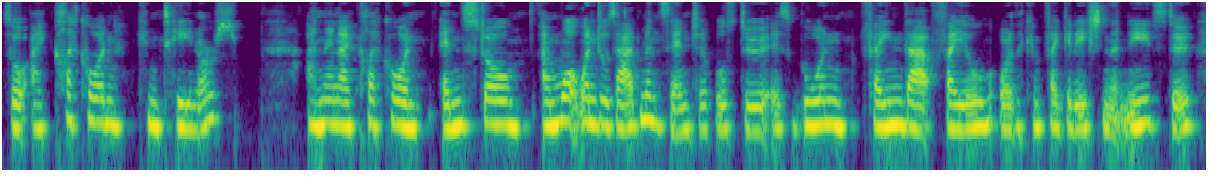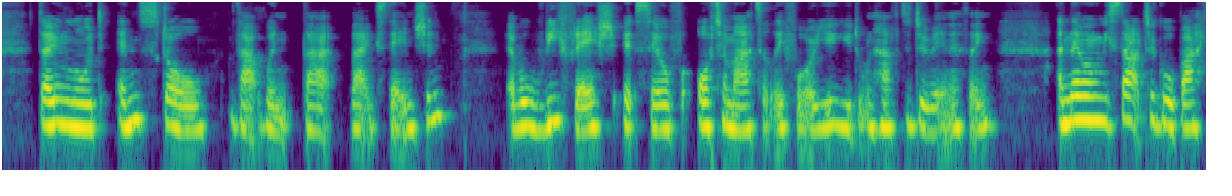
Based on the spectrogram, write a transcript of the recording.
So I click on containers and then I click on install. And what Windows Admin Center will do is go and find that file or the configuration that needs to download, install that, that, that extension. It will refresh itself automatically for you. You don't have to do anything. And then when we start to go back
